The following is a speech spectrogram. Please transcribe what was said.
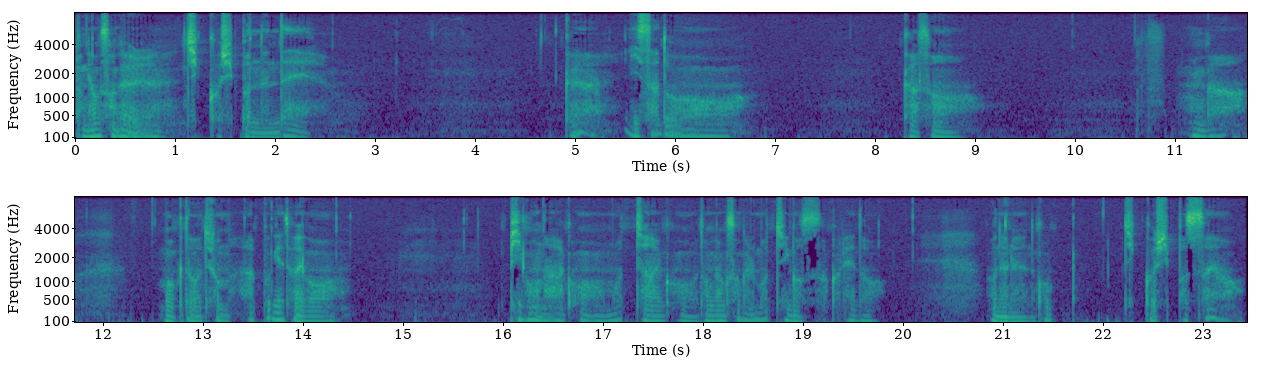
동영상을 찍고 싶었는데 그 이사도 가서 뭔가 목도 좀 아프게 되고 피곤하고 못 자고 동영상을 못 찍었어 그래도 오늘은 꼭 찍고 싶었어요.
